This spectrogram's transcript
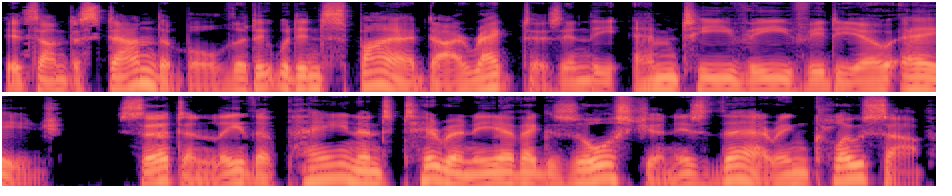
it's understandable that it would inspire directors in the MTV video age. Certainly, the pain and tyranny of exhaustion is there in close up,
